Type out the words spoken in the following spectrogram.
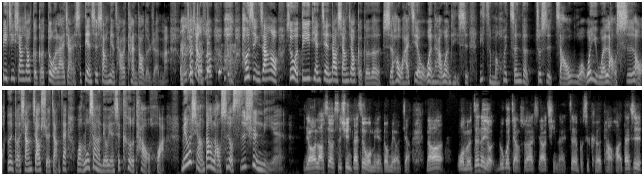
毕竟香蕉哥哥对我来讲也是电视上面才会看到的人嘛，我就想说好紧张哦，所以我第一天见到香蕉哥哥的时候，我还记得我问他问题是你怎么会真的就是找我？我以为老师哦，那个香蕉学长在网络上的留言是客套话，没有。没想到老师有私讯你耶，有老师有私讯，但是我们也都没有讲。然后我们真的有，如果讲说要邀请来，真的不是客套话，但是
